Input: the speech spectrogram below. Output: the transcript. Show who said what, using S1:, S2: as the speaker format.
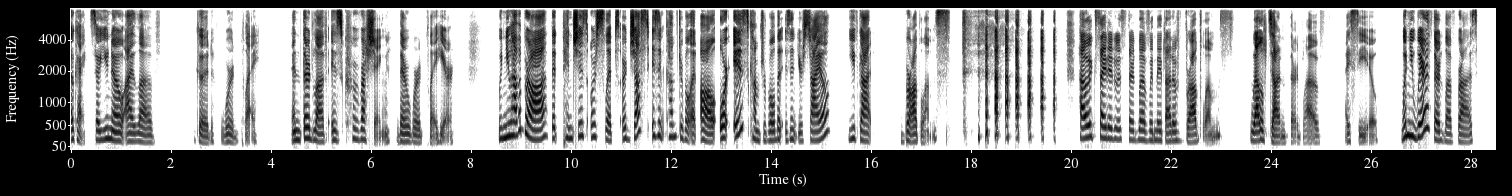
S1: Okay, so you know I love good wordplay. And Third Love is crushing their wordplay here. When you have a bra that pinches or slips or just isn't comfortable at all, or is comfortable but isn't your style, you've got problems. How excited was Third Love when they thought of problems? Well done, Third Love. I see you. When you wear Third Love bras,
